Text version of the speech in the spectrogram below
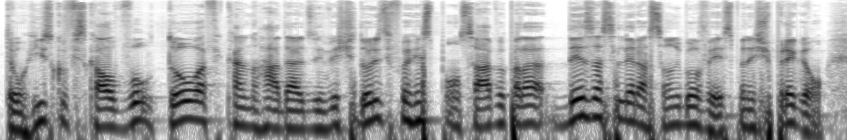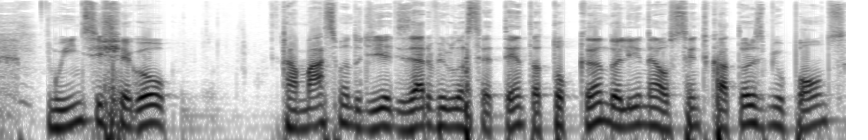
Então, o risco fiscal voltou a ficar no radar dos investidores e foi responsável pela desaceleração do Ibovespa neste pregão. O índice chegou a máxima do dia de 0,70, tocando ali né, os 114 mil pontos,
